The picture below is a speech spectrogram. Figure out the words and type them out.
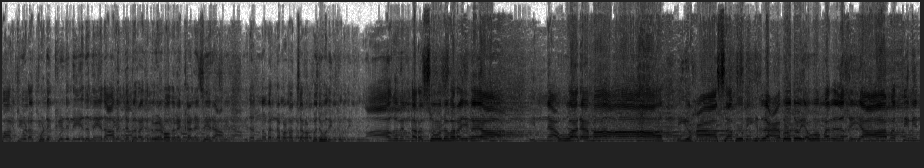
പാർട്ടിയുടെ കൊടുക്കീഴിൽ ഏത് നേതാവിന്റെ പിറകിൽ വേണോ നിനക്ക് അണിചേരാം ഇതൊന്നുമല്ല പടച്ചറപ്പ് പറയുകയാ ഇന്ന യുഹാസബു അബ്ദു യൗമൽ ഖിയാമത്തി മിൻ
